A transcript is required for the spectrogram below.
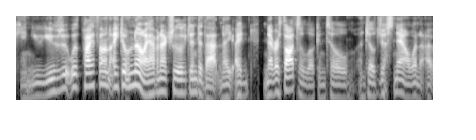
Can you use it with Python? I don't know. I haven't actually looked into that, and I, I never thought to look until until just now when I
